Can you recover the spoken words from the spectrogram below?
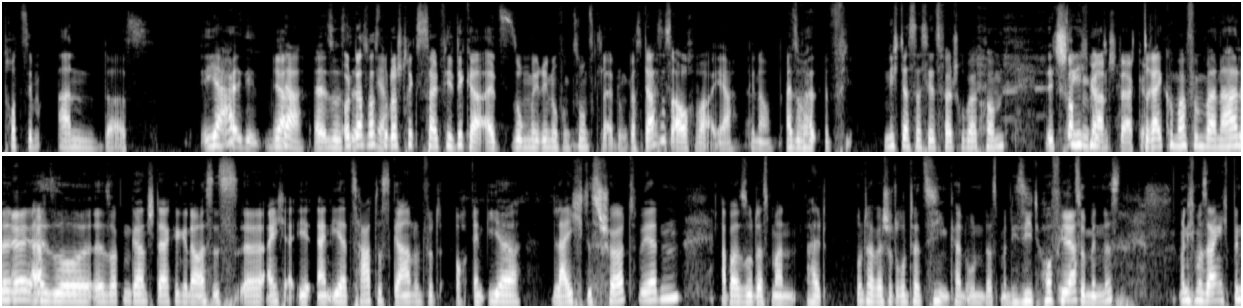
trotzdem anders. Ja, äh, Ja. klar. Also Und das, was ja. du da strickst, ist halt viel dicker als so Merino-Funktionskleidung. Das, Das ist auch wahr, ja, genau. Also nicht, dass das jetzt falsch rüberkommt. Jetzt Sockengarnstärke. 3,5er Nadel, Ja, also äh, Sockengarnstärke, genau. Es ist äh, eigentlich ein eher zartes Garn und wird auch ein eher leichtes Shirt werden, aber so, dass man halt Unterwäsche drunter ziehen kann, ohne dass man die sieht, hoffe ich zumindest. Und ich muss sagen, ich bin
